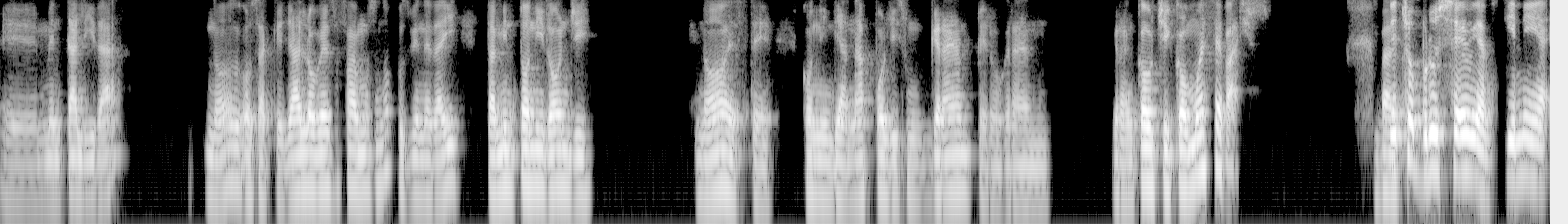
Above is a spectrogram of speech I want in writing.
eh, mentalidad ¿no? O sea, que ya lo ves famoso, ¿no? Pues viene de ahí. También Tony Donji, ¿no? Este, con Indianapolis, un gran, pero gran, gran coach, y como ese varios. De hecho, Bruce Arians tiene,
